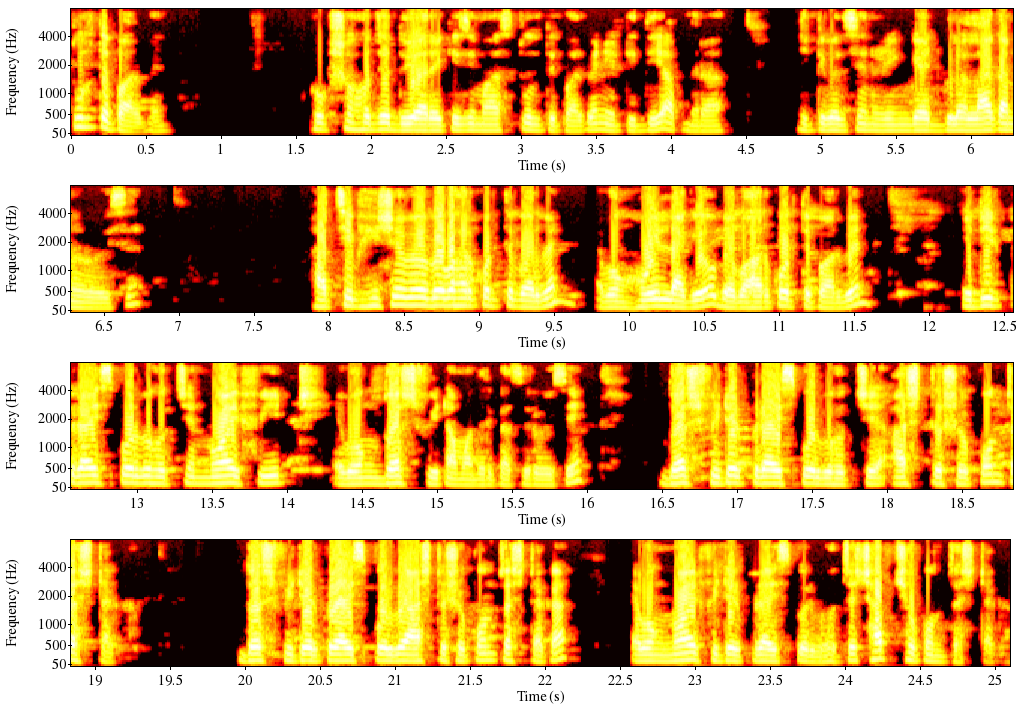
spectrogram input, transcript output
তুলতে পারবেন। খুব সহজে দুই আড়াই কেজি মাছ তুলতে পারবেন। এটি দিয়ে আপনারা দেখতে পাচ্ছেন রিং গাইডগুলা লাগানো রয়েছে। হাত ছিপ হিসেবে ব্যবহার করতে পারবেন এবং হুইল লাগেও ব্যবহার করতে পারবেন। এটির প্রাইস পড়বে হচ্ছে নয় ফিট এবং দশ ফিট আমাদের কাছে রয়েছে। দশ ফিটের প্রাইস পড়বে হচ্ছে আটশোশো পঞ্চাশ টাকা। দশ ফিটের প্রাইস পড়বে আটশোশো পঞ্চাশ টাকা এবং নয় ফিটের প্রাইস পড়বে হচ্ছে সাতশো পঞ্চাশ টাকা।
